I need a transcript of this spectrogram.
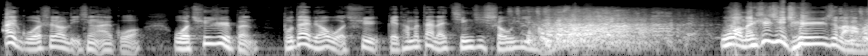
爱国是要理性爱国。我去日本不代表我去给他们带来经济收益，我们是去吃去了，好吧？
